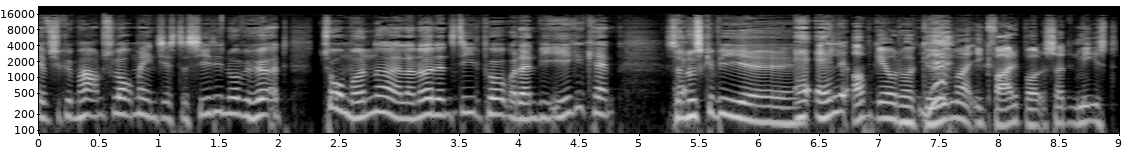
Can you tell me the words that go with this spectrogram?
FC København slår Manchester City. Nu har vi hørt to måneder eller noget af den stil på, hvordan vi ikke kan. Så ja, nu skal vi... Øh... Af alle opgaver, du har givet ja. mig i Kvartibold, så er det mest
